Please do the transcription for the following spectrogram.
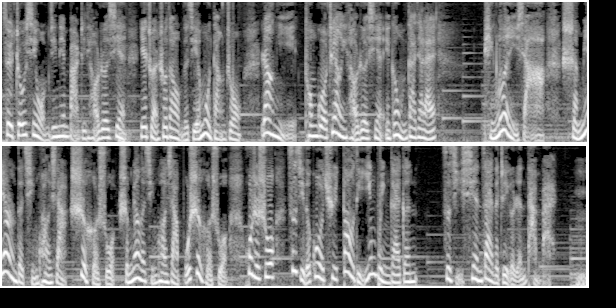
所以，周信，我们今天把这条热线也转述到我们的节目当中，让你通过这样一条热线，也跟我们大家来评论一下啊，什么样的情况下适合说，什么样的情况下不适合说，或者说自己的过去到底应不应该跟自己现在的这个人坦白？嗯，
